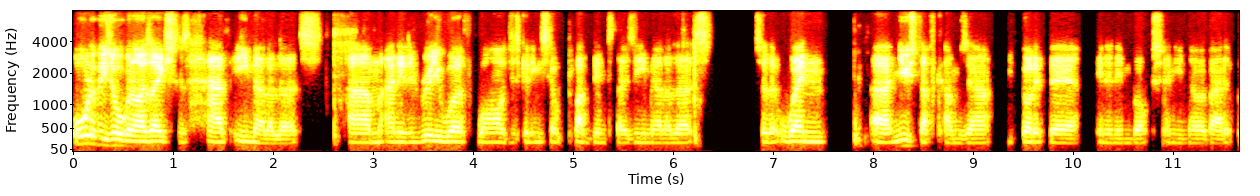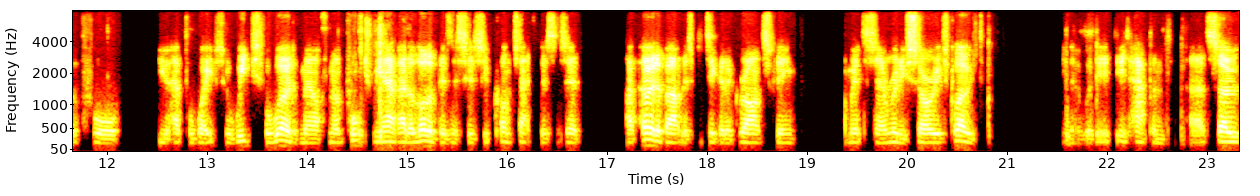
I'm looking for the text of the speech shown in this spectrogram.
All of these organisations have email alerts, um, and it is really worthwhile just getting yourself plugged into those email alerts so that when uh, new stuff comes out, you've got it there in an inbox and you know about it before you have to wait for weeks for word of mouth. And unfortunately, we have had a lot of businesses who contacted us and said, I've heard about this particular grant scheme. I'm going to say, I'm really sorry, it's closed. You know, it, it happened. Uh, so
